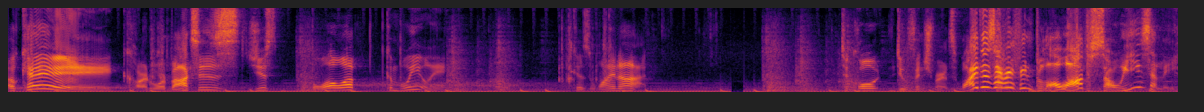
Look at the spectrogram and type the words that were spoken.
Okay! Cardboard boxes just blow up completely. Because why not? To quote Doofenshmirtz, why does everything blow up so easily?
